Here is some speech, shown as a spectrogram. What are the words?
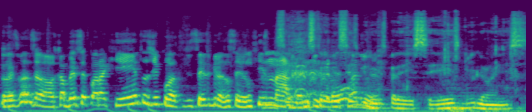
Mas, mas ó, eu acabei de separar 500 de quanto? De 6 bilhões. Ou seja, eu não fiz nada. Não fiz Escrever porra 6 nenhuma. bilhões, peraí, 6 bilhões.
